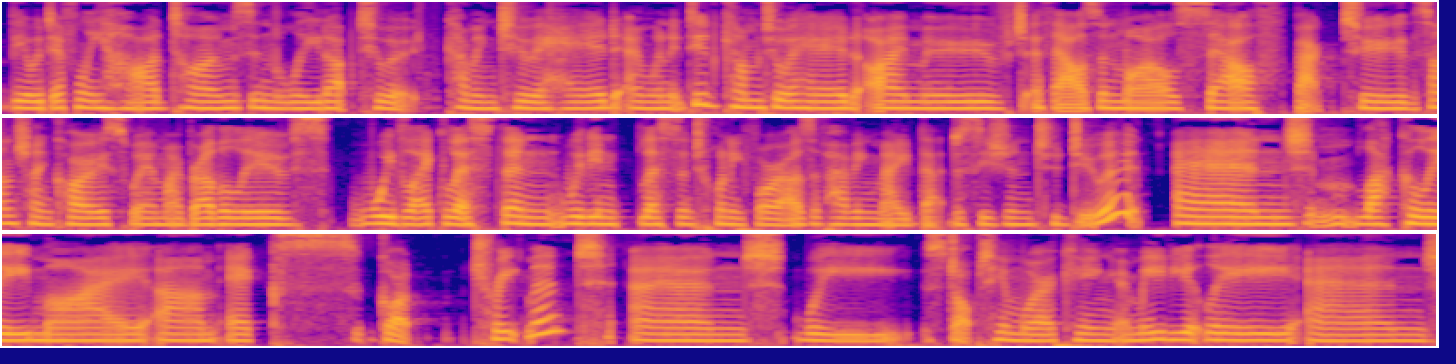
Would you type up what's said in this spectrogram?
There were definitely hard times in the lead up to it coming to a head. And when it did come to a head, I moved a thousand miles south back to the Sunshine Coast where my brother lives with like less than, within less than 24 hours of having made that decision to do it. And luckily, my um, ex got treatment and we stopped him working immediately. And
